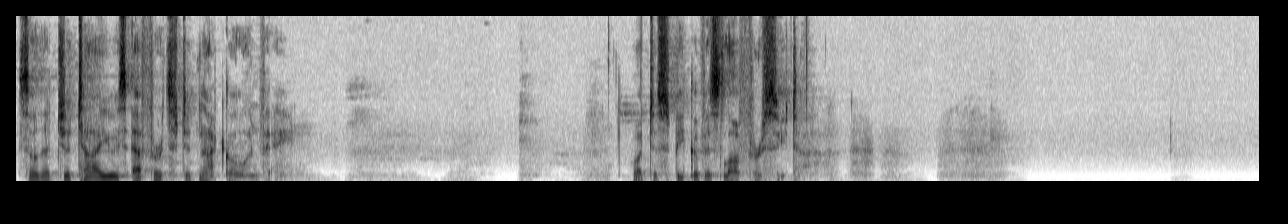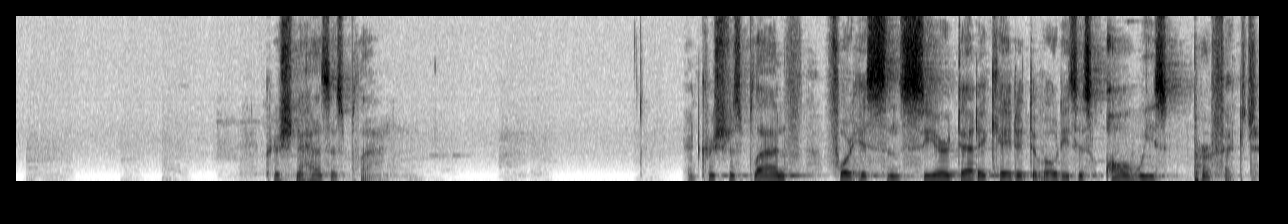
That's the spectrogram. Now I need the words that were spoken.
So that Jatayu's efforts did not go in vain. What to speak of his love for Sita. Krishna has his plan. And Krishna's plan for his sincere, dedicated devotees is always perfect.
